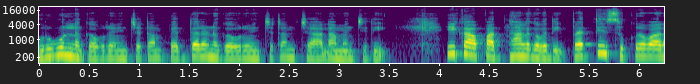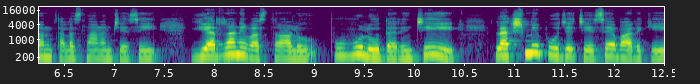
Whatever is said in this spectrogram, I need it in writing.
గురువులను గౌరవించటం పెద్దలను గౌరవించటం చాలా మంచిది. ఇక పద్నాలుగవది ప్రతి శుక్రవారం తలస్నానం చేసి ఎర్రని వస్త్రాలు పువ్వులు ధరించి లక్ష్మీ పూజ చేసేవారికి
